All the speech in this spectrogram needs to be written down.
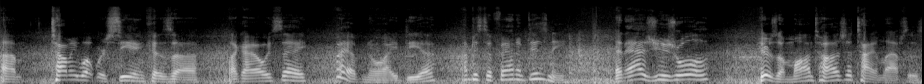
Um, tell me what we're seeing, because uh, like I always say, I have no idea. I'm just a fan of Disney. And as usual, here's a montage of time lapses.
